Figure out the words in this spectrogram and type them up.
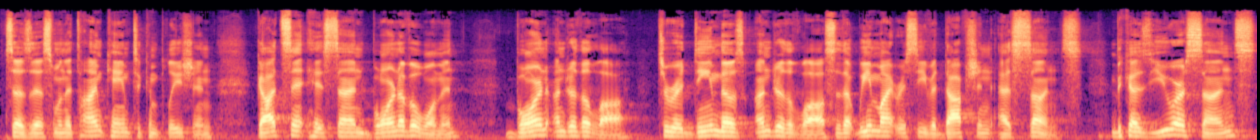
It says this When the time came to completion, God sent His Son, born of a woman, born under the law, to redeem those under the law so that we might receive adoption as sons. Because you are sons,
